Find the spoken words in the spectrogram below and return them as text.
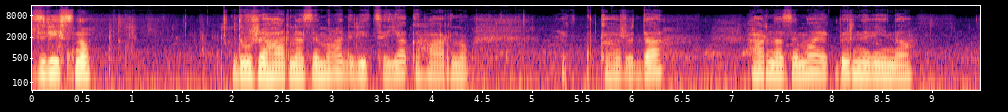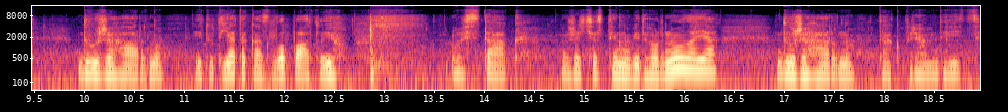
звісно. Дуже гарна зима. Дивіться, як гарно. Як кажуть, да? гарна зима, якби ж не війна. Дуже гарно. І тут я така з лопатою. Ось так. Вже частину відгорнула я. Дуже гарно. Так, прям дивіться.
